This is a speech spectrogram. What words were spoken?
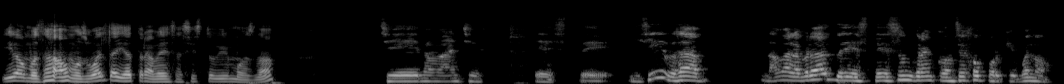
Íbamos, dábamos vuelta y otra vez, así estuvimos, ¿no? Sí, no manches. Este, y sí, o sea, no, la verdad, este es un gran consejo porque, bueno,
